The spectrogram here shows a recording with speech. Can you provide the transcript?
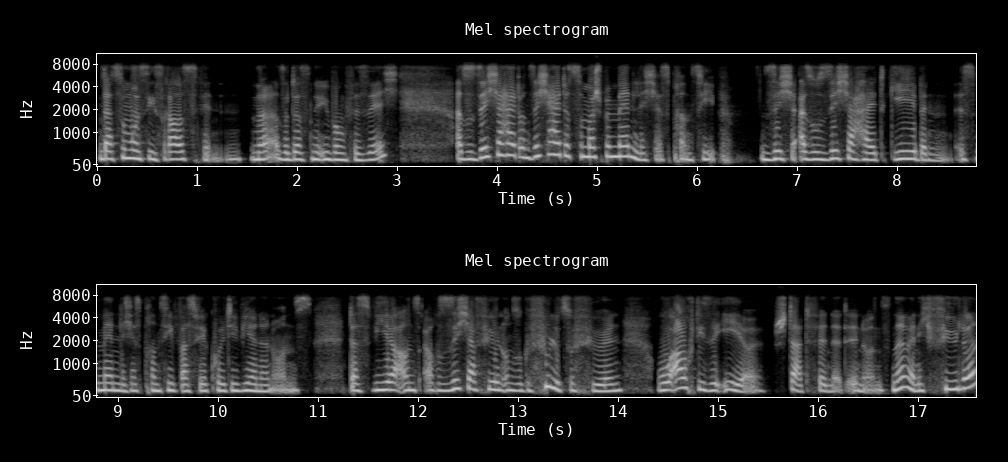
Und dazu muss sie es rausfinden. Ne? Also das ist eine Übung für sich. Also Sicherheit und Sicherheit ist zum Beispiel männliches Prinzip sich, also Sicherheit geben, ist männliches Prinzip, was wir kultivieren in uns. Dass wir uns auch sicher fühlen, unsere Gefühle zu fühlen, wo auch diese Ehe stattfindet in uns. Ne? Wenn ich fühle,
